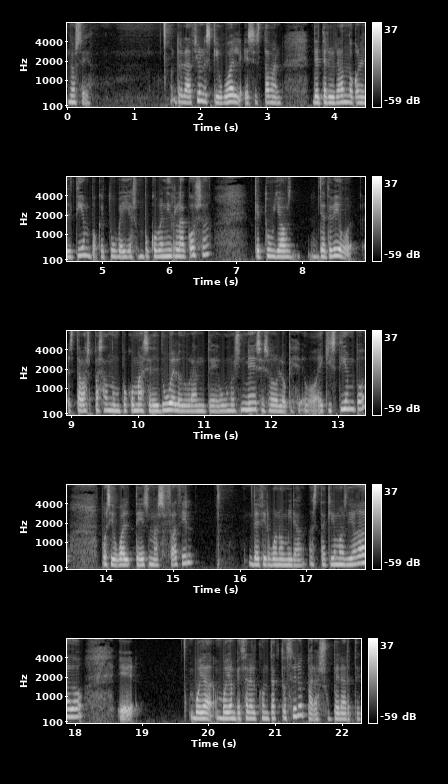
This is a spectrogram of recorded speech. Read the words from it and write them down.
no sé, relaciones que igual se estaban deteriorando con el tiempo, que tú veías un poco venir la cosa, que tú ya, ya te digo, estabas pasando un poco más el duelo durante unos meses o lo que o X tiempo, pues igual te es más fácil decir, bueno, mira, hasta aquí hemos llegado, eh, voy a, voy a empezar el contacto cero para superarte.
